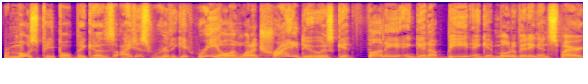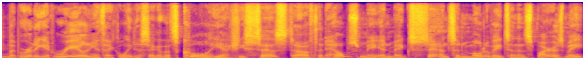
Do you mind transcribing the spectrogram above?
for most people because I just really get real. And what I try to do is get funny and get upbeat and get motivating and inspiring, but really get real. And you think, wait a second, that's cool. He actually says stuff that helps me and makes sense and motivates and inspires me.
